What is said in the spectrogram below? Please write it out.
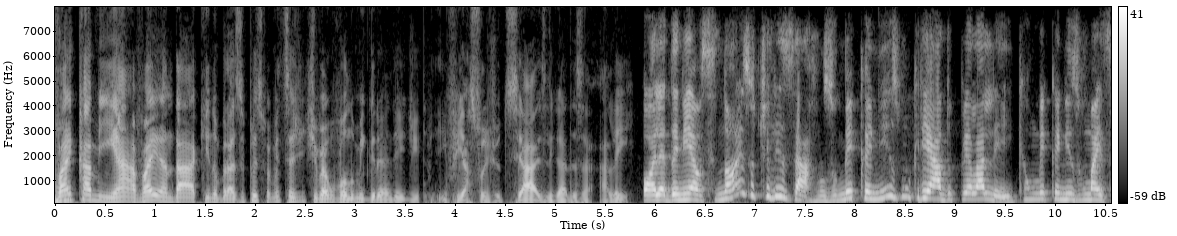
vai caminhar, vai andar aqui no Brasil, principalmente se a gente tiver um volume grande aí de enfim, ações judiciais ligadas à, à lei? Olha, Daniel, se nós utilizarmos o mecanismo criado pela lei, que é um mecanismo mais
